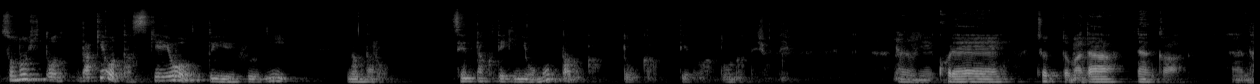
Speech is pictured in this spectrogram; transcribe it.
その人だけを助けようというふうになんだろう選択的に思ったのかどうかっていうのはどうなんでしょうね。なのでこれちょっとまたなんかあの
